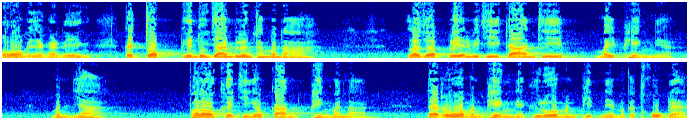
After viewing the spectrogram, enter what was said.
อ๋อเป็นอย่างนั้นเอง ก็จบเห็นทุกอย่างเป็นเรื่องธรรมดา เราจะเปลี่ยนวิธีการที่ไม่เพ่งเนี่ย มันยาก เพราะเราเคยจริงกับการเพ่งมานาน แต่รู้ว่ามันเพ่งเนี่ยคือรู้ว่ามันผิดเนี่ยมันก็ถูกแล้ว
